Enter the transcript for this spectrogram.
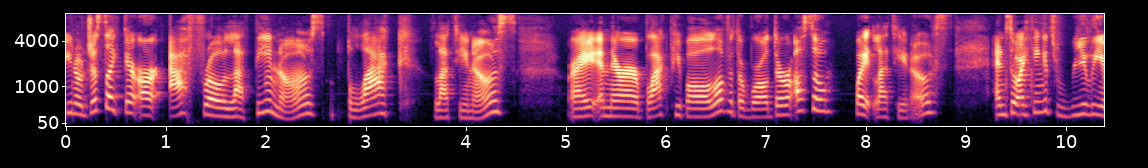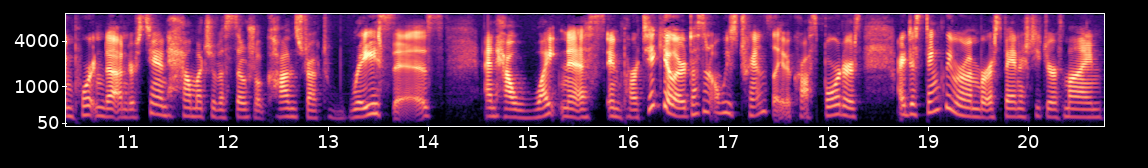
you know, just like there are Afro Latinos, Black Latinos, right? And there are Black people all over the world, there are also white Latinos. And so I think it's really important to understand how much of a social construct race is and how whiteness in particular doesn't always translate across borders. I distinctly remember a Spanish teacher of mine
